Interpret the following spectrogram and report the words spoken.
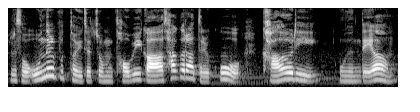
그래서 오늘부터 이제 좀 더위가 사그라들고 가을이 오는데요.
